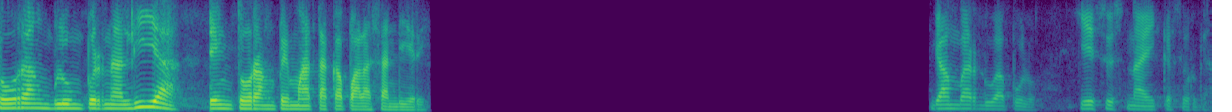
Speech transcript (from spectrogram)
torang belum pernah lihat dengan torang pemata kepala sendiri. Gambar 20. Yesus naik ke surga.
